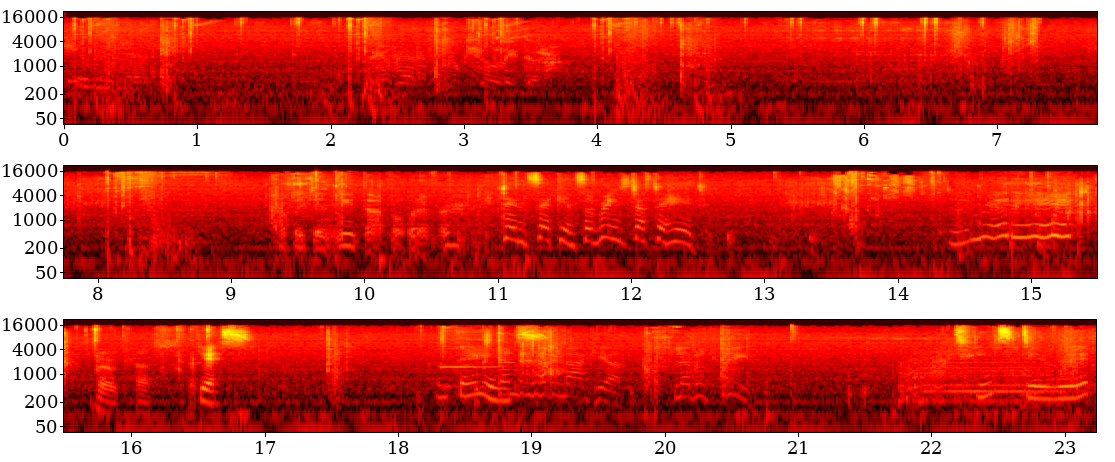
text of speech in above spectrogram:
kill leader. They a new kill leader. Probably didn't need that, but whatever. Ten seconds. The ring's just ahead. I'm ready. Oh, no, Cass. Yes. thanks. Extended heavy here. Level 3. Thanks, Derek.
